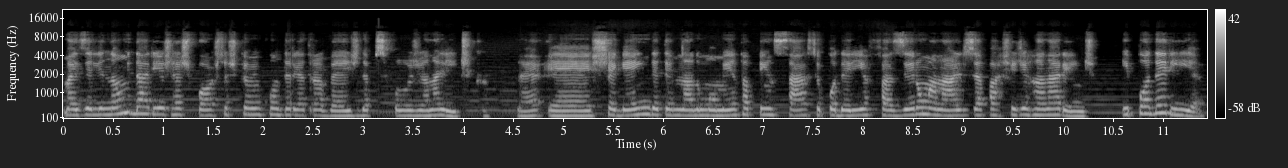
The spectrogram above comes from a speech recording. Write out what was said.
mas ele não me daria as respostas que eu encontrei através da psicologia analítica. Né? É, cheguei em determinado momento a pensar se eu poderia fazer uma análise a partir de Hannah Arendt. E poderia,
